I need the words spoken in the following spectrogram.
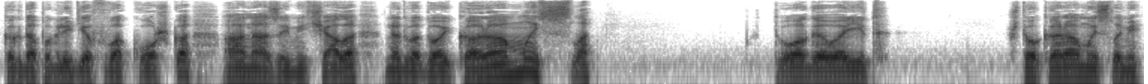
когда, поглядев в окошко, она замечала над водой коромысла. Кто говорит, что коромыслами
